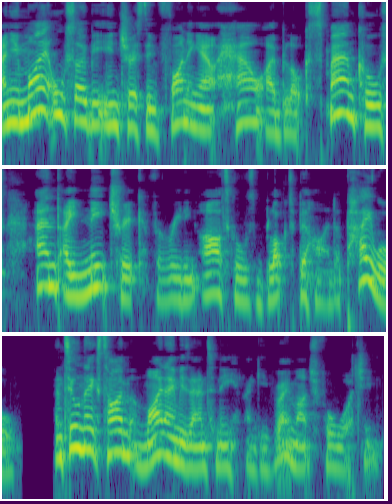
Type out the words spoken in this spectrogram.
And you might also be interested in finding out how I block spam calls and a neat trick for reading articles blocked behind a paywall. Until next time, my name is Anthony. Thank you very much for watching.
